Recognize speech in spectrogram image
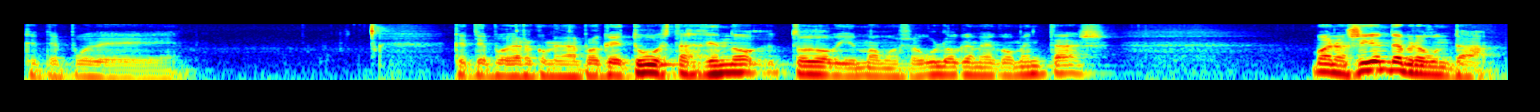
qué te puede qué te puede recomendar, porque tú estás haciendo todo bien, vamos, según lo que me comentas. Bueno, siguiente pregunta.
